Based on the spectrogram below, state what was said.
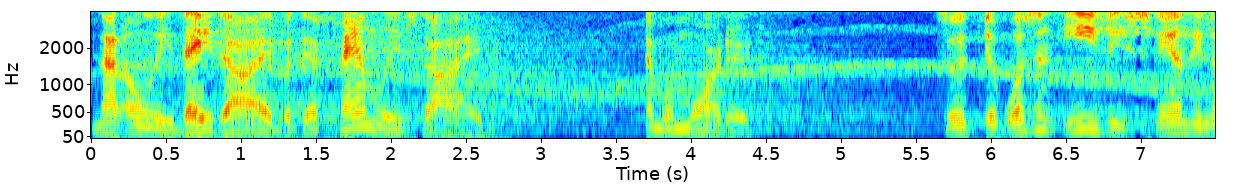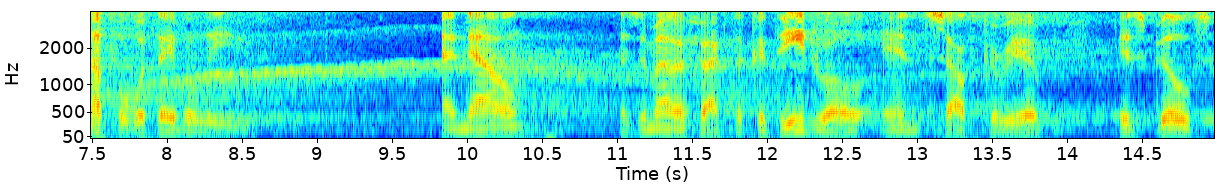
not only they died, but their families died and were martyred. So it, it wasn't easy standing up for what they believe. And now, as a matter of fact, the cathedral in South Korea is built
